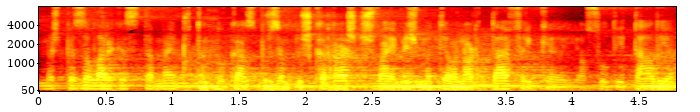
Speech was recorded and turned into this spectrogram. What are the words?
mas depois alarga-se também, portanto, no caso, por exemplo, dos carrascos, vai mesmo até ao norte da África e ao sul de Itália,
